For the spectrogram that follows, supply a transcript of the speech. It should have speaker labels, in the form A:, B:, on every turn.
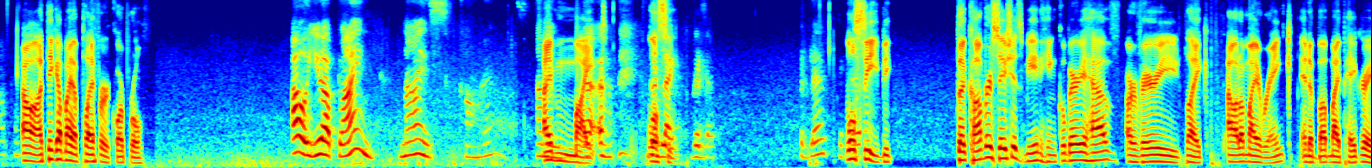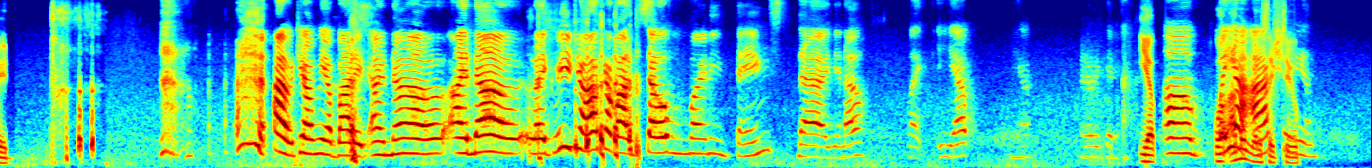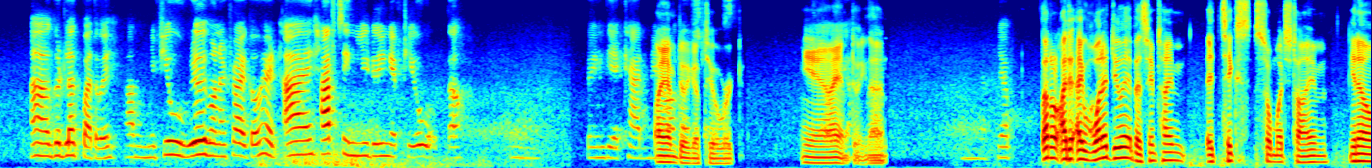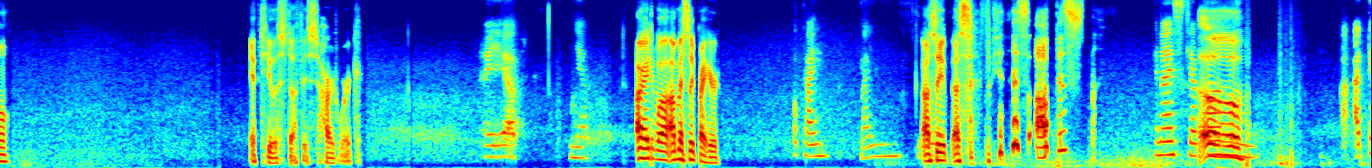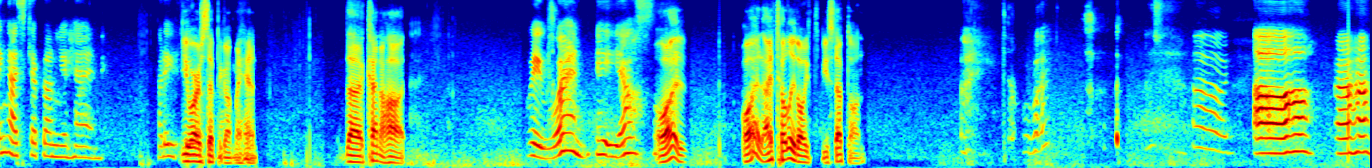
A: Okay.
B: Oh, I think I might apply for a corporal.
A: Oh, you're applying? Nice. Congrats.
B: I might.
A: uh,
B: We'll
A: good
B: see.
A: luck. Good luck. Good luck. good
B: We'll
A: luck.
B: see. Be- the conversations me and Hinkleberry have are very like out of my rank and above my pay grade.
A: Oh, tell me about it. I know, I know. Like we talk about so many things that you know, like yep. Yep. Um,
B: Well,
A: but
B: I'm
A: yeah,
B: gonna go to sleep too.
A: uh, good luck by the way. Um, if you really want to try, go ahead. I have seen you doing FTO work though. Mm, doing the academy.
B: I am doing FTO
A: stuff.
B: work. Yeah, I am
A: Yeah.
B: doing that.
A: Yep, Yep.
B: I don't. I, I want to do it, but at the same time, it takes so much time. You know. FTO stuff is hard work.
A: Yep. Yep.
B: All right. Well, I'm gonna sleep right here.
A: Okay. Bye.
B: I'll sleep. I'll sleep in this office.
A: Can I step
B: Oh.
A: on? I- I think I stepped on your hand. How do you?
B: You are stepping
A: that?
B: on my hand. The kind of hot.
A: Wait, what? Hey, yo.
B: What? What? I totally don't like to be stepped on.
A: What? oh. Uh huh. Uh huh.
